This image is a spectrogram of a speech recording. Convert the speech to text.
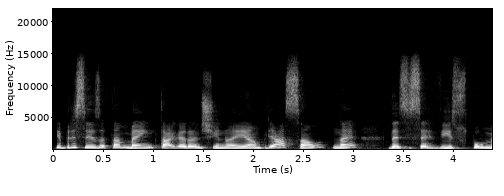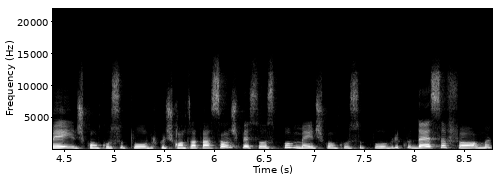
e precisa também estar tá garantindo aí a ampliação né, desses serviços por meio de concurso público, de contratação de pessoas por meio de concurso público. Dessa forma,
